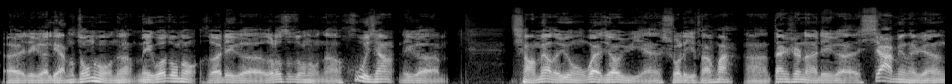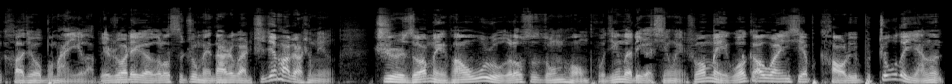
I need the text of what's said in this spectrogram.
呃，这个两个总统呢，美国总统和这个俄罗斯总统呢，互相这个巧妙的用外交语言说了一番话啊。但是呢，这个下面的人可就不满意了，比如说这个俄罗斯驻美大使馆直接发表声明。指责美方侮辱俄罗斯总统普京的这个行为，说美国高官一些考虑不周的言论，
